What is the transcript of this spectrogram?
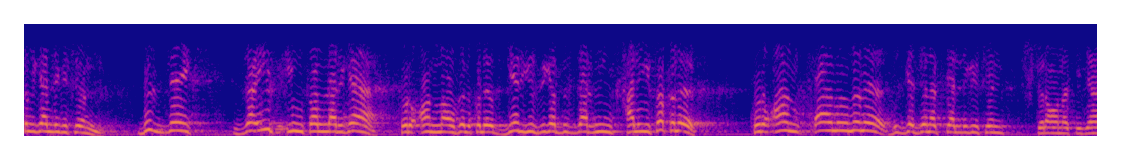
qilganligi uchun bizdek zaif insonlarga qur'on nozil qilib yer yuziga bizlarning xalifa qilib qur'on qonunini bizga jo'natganligi uchun shukronasiga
